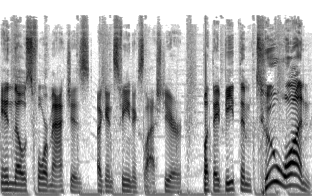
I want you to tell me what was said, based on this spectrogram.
in those four matches against Phoenix last year, but they beat them 2 1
